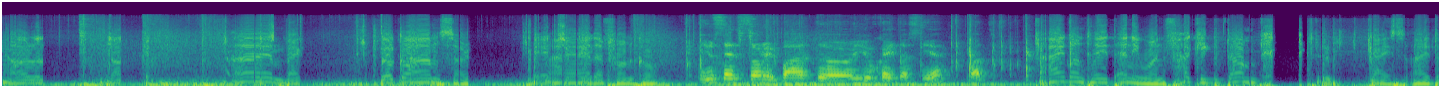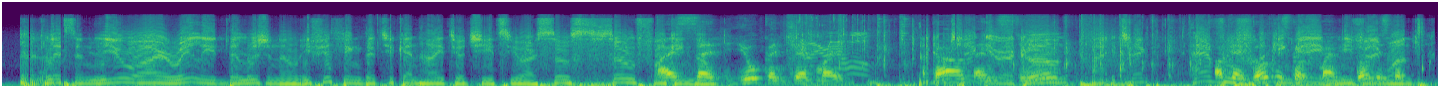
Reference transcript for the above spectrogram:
No, don't. I'm back. Welcome. I'm sorry. I okay. had a phone call. You said sorry, but uh, you hate us, yeah? What? I don't hate anyone. Fucking dumb. Guys, I don't. Listen, you are really delusional. If you think that you can hide your cheats, you are so, so I fucking dumb. said you can check my account Check and your account. I checked every Okay, go fucking Discord, game man, if go I Discord. want.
